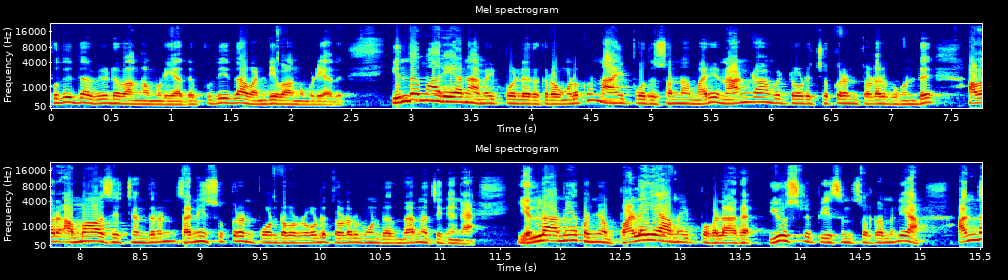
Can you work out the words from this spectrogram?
புதிதாக வீடு வாங்க முடியாது புதிதாக வண்டி வாங்க முடியாது. இந்த மாதிரியான அமைப்புகள் வீட்டில் இருக்கிறவங்களுக்கும் நான் இப்போது சொன்ன மாதிரி நான்காம் வீட்டோடு சுக்கரன் தொடர்பு கொண்டு அவர் அமாவாசை சந்திரன் சனி சுக்கரன் போன்றவர்களோடு தொடர்பு கொண்டு இருந்தார்னு வச்சுக்கோங்க. எல்லாமே கொஞ்சம் பழைய அமைப்புகளாக யூஸ்டு பீஸ்ன்னு சொல்கிறோம் இல்லையா? அந்த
